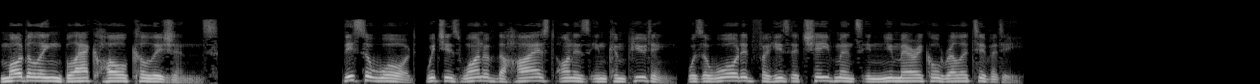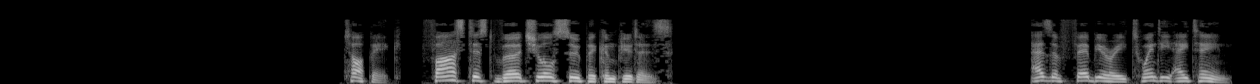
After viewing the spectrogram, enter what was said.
modeling black hole collisions. This award, which is one of the highest honors in computing, was awarded for his achievements in numerical relativity. Topic: Fastest virtual supercomputers As of February 2018,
